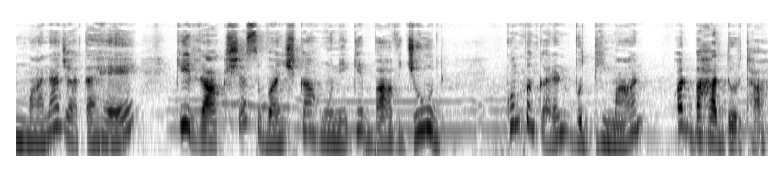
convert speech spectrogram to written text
माना जाता है कि राक्षस वंश का होने के बावजूद कुंभकर्ण बुद्धिमान और बहादुर था।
